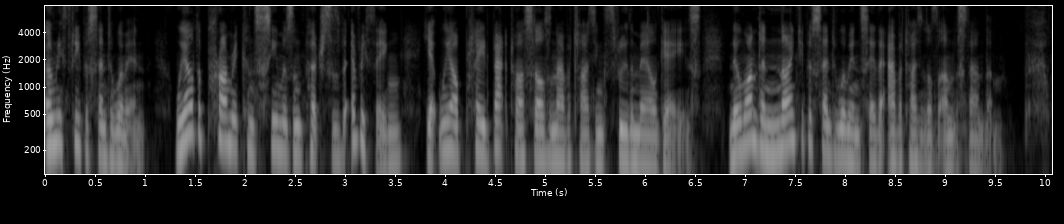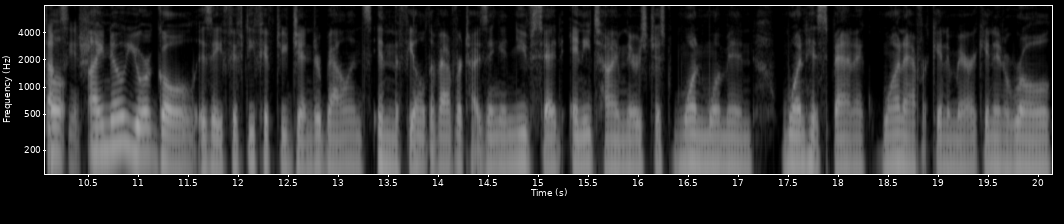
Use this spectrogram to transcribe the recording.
Only 3% are women. We are the primary consumers and purchasers of everything, yet we are played back to ourselves in advertising through the male gaze. No wonder 90% of women say that advertising doesn't understand them. That's well, the issue. I know your goal is a 50 50 gender balance in the field of advertising. And you've said anytime there's just one woman, one Hispanic, one African American in a role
